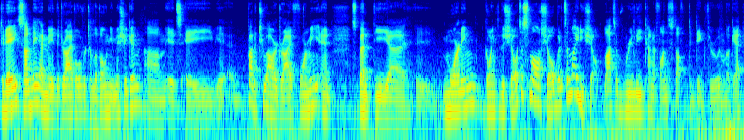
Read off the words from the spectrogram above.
today, Sunday, I made the drive over to Livonia, Michigan. Um, it's a about a two-hour drive for me, and spent the uh, morning going through the show. It's a small show, but it's a mighty show. Lots of really kind of fun stuff to dig through and look at.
